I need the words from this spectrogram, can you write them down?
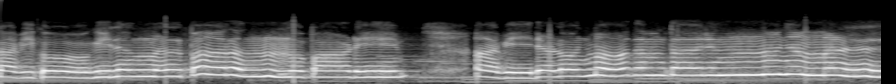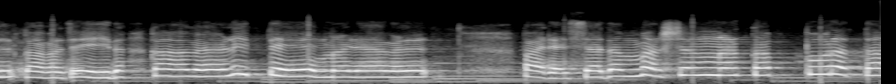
കവി കോകിലങ്ങൾ പറന്നു പാടി. അവിരളോന്മാദം തരുന്നു ഞങ്ങൾ കവർ ചെയ്ത കാകളിത്തേൻ മഴകൾ. പരശതം വർഷങ്ങൾക്കപ്പുറത്താ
